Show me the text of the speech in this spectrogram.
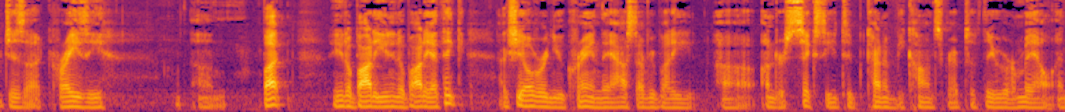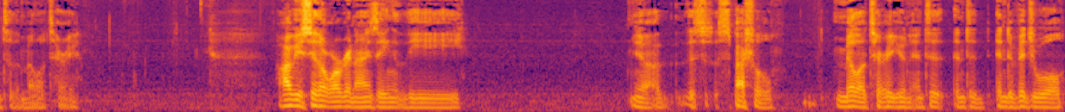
which is uh, crazy. Um, but you need a body, you need a body. I think actually over in Ukraine, they asked everybody uh, under 60 to kind of be conscripts if they were male into the military. Obviously, they're organizing the, you know, this special military unit into, into individual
